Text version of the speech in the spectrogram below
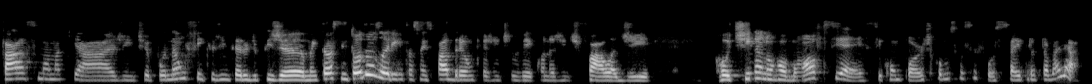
faça uma maquiagem, tipo, não fique o dia inteiro de pijama. Então, assim, todas as orientações padrão que a gente vê quando a gente fala de rotina no home office é se comporte como se você fosse sair para trabalhar.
